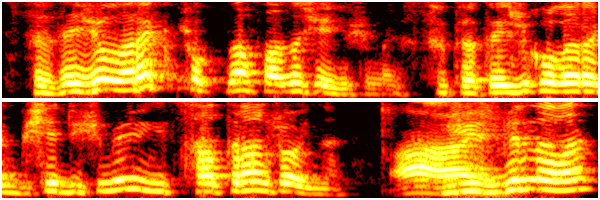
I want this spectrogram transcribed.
strateji olarak çok daha fazla şey düşünmek. Stratejik olarak bir şey düşünmüyor git satranç oyna. Aa, 101 ne lan?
